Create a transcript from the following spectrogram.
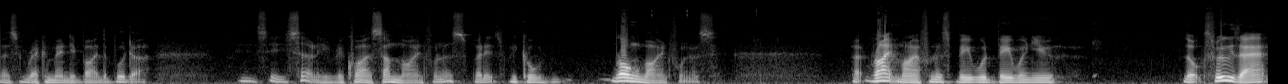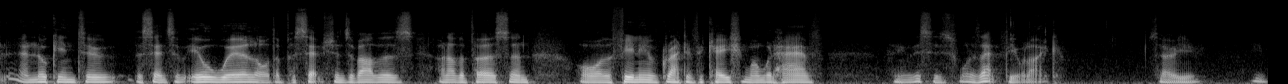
as recommended by the Buddha. it certainly requires some mindfulness, but it's we called wrong mindfulness. But right mindfulness be, would be when you look through that and look into the sense of ill will or the perceptions of others, another person, or the feeling of gratification one would have. Think, this is what does that feel like? So you, you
